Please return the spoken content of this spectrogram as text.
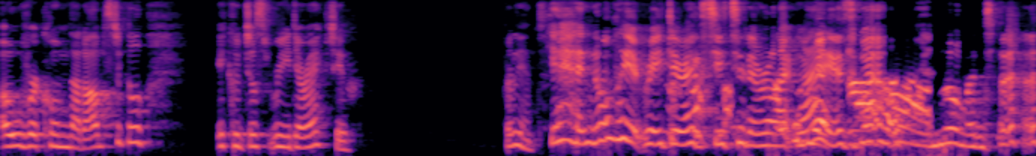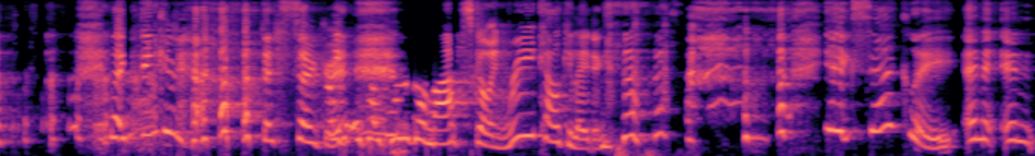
overcome that obstacle it could just redirect you brilliant. Yeah normally it redirects you to the right way as well. Ah, moment. Like think about that's so good it's like google maps going recalculating. Yeah exactly. And and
